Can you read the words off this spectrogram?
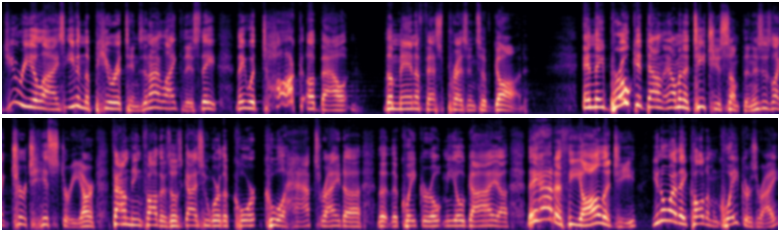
do you realize even the Puritans, and I like this, they, they would talk about the manifest presence of God. And they broke it down. I'm going to teach you something. This is like church history. Our founding fathers, those guys who wore the cool hats, right? Uh, the, the Quaker oatmeal guy, uh, they had a theology. You know why they called them Quakers, right?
